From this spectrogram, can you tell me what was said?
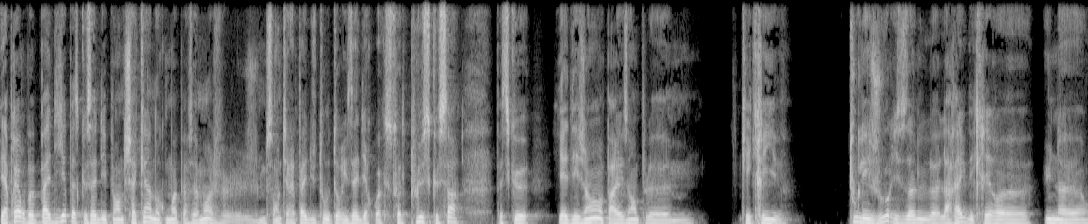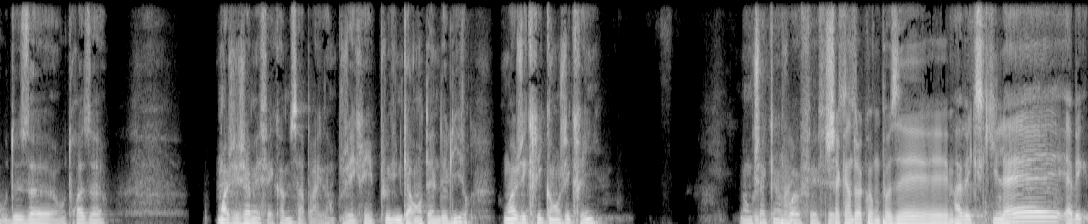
et après on peut pas dire parce que ça dépend de chacun. Donc moi personnellement, je, je me sentirais pas du tout autorisé à dire quoi que ce soit de plus que ça, parce que il y a des gens, par exemple, euh, qui écrivent tous les jours, ils se donnent la règle d'écrire une heure ou deux heures ou trois heures. Moi, j'ai jamais fait comme ça, par exemple. J'ai écrit plus d'une quarantaine de livres. Moi, j'écris quand j'écris. Donc chacun voit, fait, chacun doit composer avec ce qu'il est. Avec,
